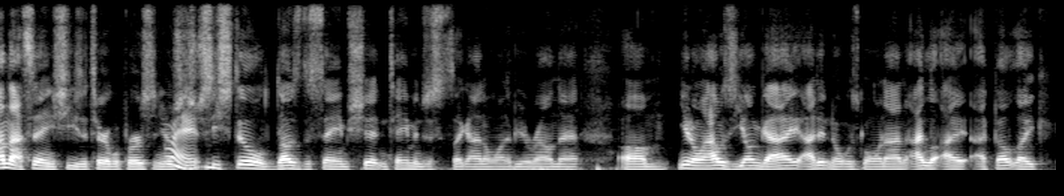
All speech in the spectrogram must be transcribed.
I'm not saying she's a terrible person. You know, Right. she, she still does the same shit, and Taman just is like, I don't want to be around that. Um, you know, I was a young guy. I didn't know what was going on. I, lo- I, I felt like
